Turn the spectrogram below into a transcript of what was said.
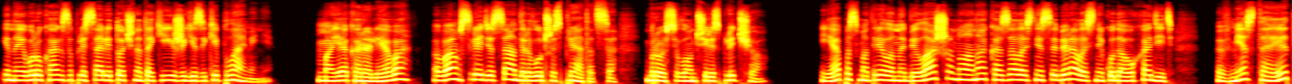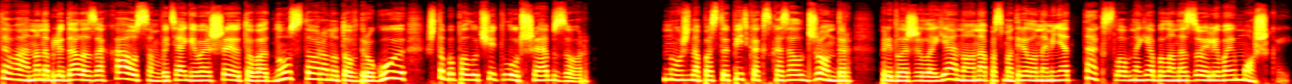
и на его руках заплясали точно такие же языки пламени. «Моя королева, вам с леди Сандер лучше спрятаться», — бросил он через плечо. Я посмотрела на Белашу, но она, казалось, не собиралась никуда уходить. Вместо этого она наблюдала за хаосом, вытягивая шею то в одну сторону, то в другую, чтобы получить лучший обзор. «Нужно поступить, как сказал Джондер», — предложила я, но она посмотрела на меня так, словно я была назойливой мошкой.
